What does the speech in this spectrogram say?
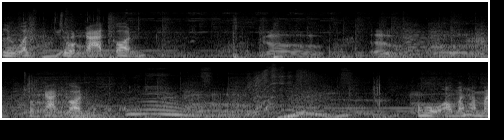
หรือว่าจั่วการ์ดก่อนจั่วการ์ดก่อน โอ้โห เอามาทำไม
